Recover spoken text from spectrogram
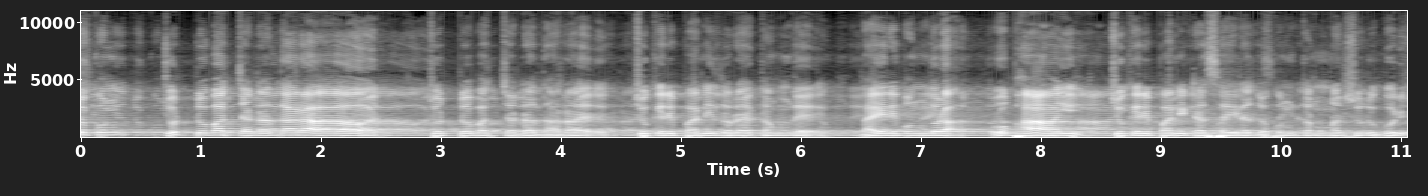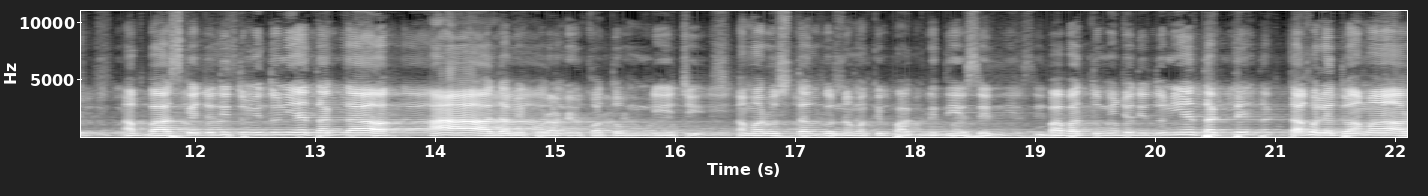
যখন ছোট্ট বাচ্চাটা দাঁড়ায়, ছোট্ট বাচ্চাটা দাঁড়ায়, চোখের পানি ধরে কান্দে ভাইরে বন্ধুরা, ও ভাই, চোখের পানিটা সাইরা যখন কান্না শুরু করি আব্বা আজকে যদি তুমি দুনিয়ায় থাকতা, আজ আমি কোরআনের খতম নিয়েছি। আমার উস্তাদ গুণ আমাকে পাগড়ি দিয়েছেন। বাবা, তুমি যদি দুনিয়ায় থাকতে, তাহলে তো আমার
